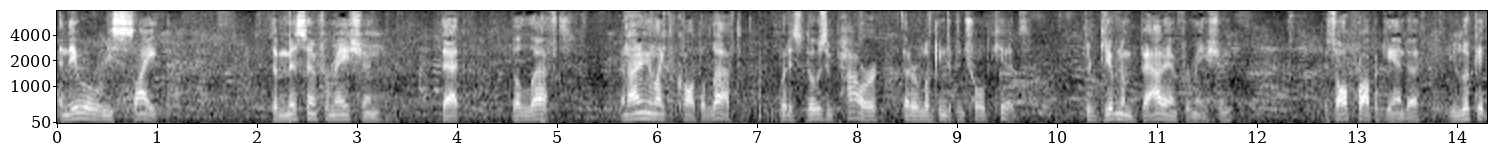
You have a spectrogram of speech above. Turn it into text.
and they will recite the misinformation that the left, and I don't even like to call it the left, but it's those in power that are looking to control kids. They're giving them bad information. It's all propaganda. You look at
